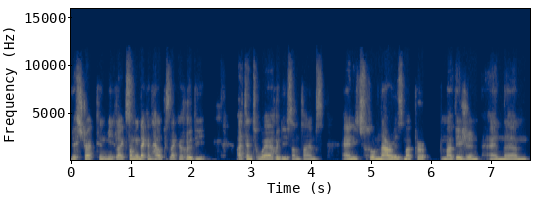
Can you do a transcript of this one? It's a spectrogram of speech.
distracting me. Like something that can help is like a hoodie. I tend to wear a hoodie sometimes and it sort of narrows my per, my vision and um,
